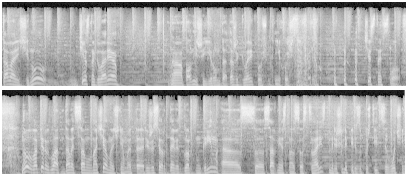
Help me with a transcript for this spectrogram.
товарищи, ну, честно говоря, а, полнейшая ерунда. Даже говорить, в общем-то, не хочется об этом. Честное слово. Ну, во-первых, ладно, давайте с самого начала начнем. Это режиссер Дэвид Гордон Грин а, с, совместно со сценаристами решили перезапустить очень,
